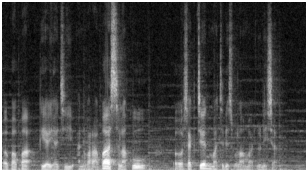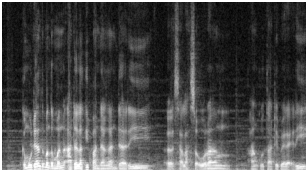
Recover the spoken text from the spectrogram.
uh, Bapak Kiai Haji Anwar Abbas selaku uh, Sekjen Majelis Ulama Indonesia. Kemudian teman-teman ada lagi pandangan dari uh, salah seorang anggota DPR RI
